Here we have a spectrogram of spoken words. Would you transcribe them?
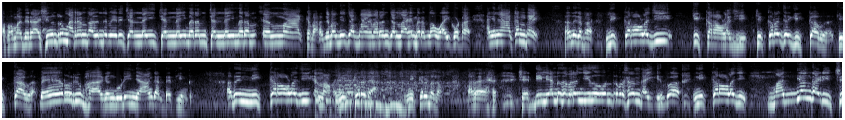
അപ്പൊ മധുരാശി എന്നൊരു മരം ഉണ്ട് അതിന്റെ പേര് ചെന്നൈ ചെന്നൈ മരം ചെന്നൈ മരം എന്നാക്ക പറഞ്ഞു പറഞ്ഞ് ചെന്നായ മരം ചെന്നായ മരം എന്നാ ആയിക്കോട്ടെ അങ്ങനെ ആക്കണ്ടേ? എന്ന് കേട്ടെ. ലിക്കറോളജി കിക്കറോളജി. കിക്കറ കിക്കാവ് കിക്കാവ്. വേറൊരു ഭാഗം കൂടി ഞാൻ കണ്ടെത്തിയിട്ടുണ്ട്. അത് നിക്കറോളജി എന്നാണ്. നിക്കറിട. നിക്കറിടലോ. അതെ. ഷെഡില്ലാണ്ട് സമരം ചെയ്തുകൊണ്ട് പ്രശ്നം ഉണ്ടായി ഇപ്പൊ നിക്കറോളജി. മദ്യം കഴിച്ച്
